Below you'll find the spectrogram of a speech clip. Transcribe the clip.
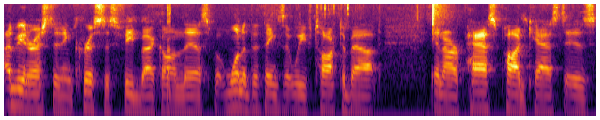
I'd be interested in Chris's feedback on this. But one of the things that we've talked about in our past podcast is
